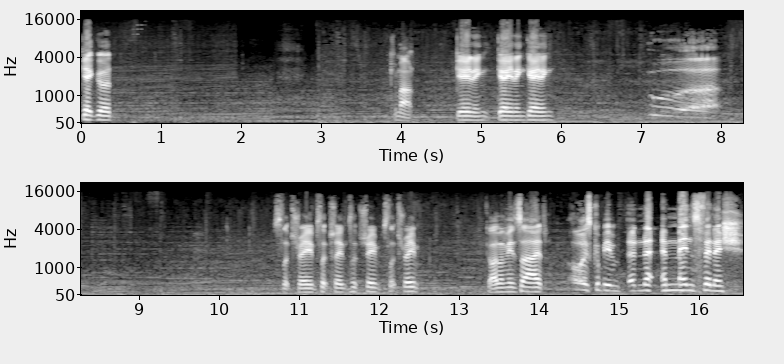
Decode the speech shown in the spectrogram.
Get good. Come on. Gaining, gaining, gaining. Slipstream, slipstream, slipstream, slipstream. Got him on the inside. Oh, this could be an immense finish.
